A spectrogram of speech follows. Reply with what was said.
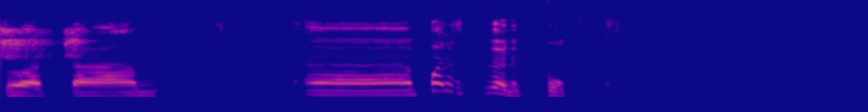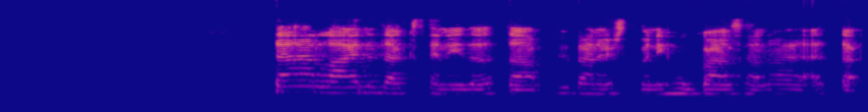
Tuota, äh, paljon lyönyt putkaan? Tähän lainatakseni tota, hyvän ystäväni Hukan sanoja, että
